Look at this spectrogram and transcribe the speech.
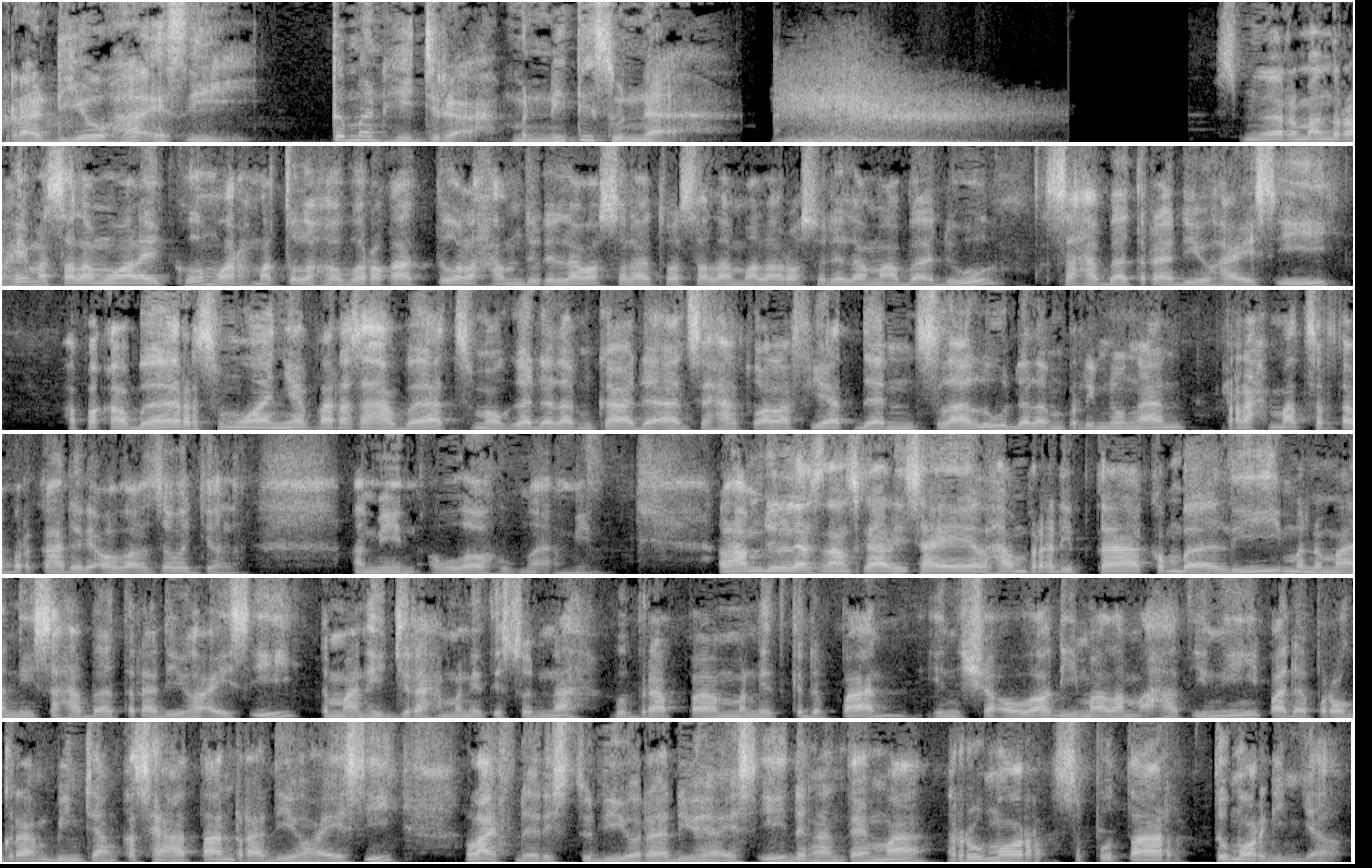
Radio HSI, teman hijrah meniti sunnah. Bismillahirrahmanirrahim. Assalamualaikum warahmatullahi wabarakatuh. Alhamdulillah wassalatu wassalamu ala rasulillah ma'badu. Sahabat Radio HSI, apa kabar semuanya para sahabat? Semoga dalam keadaan sehat walafiat dan selalu dalam perlindungan rahmat serta berkah dari Allah Azza wa Jalla. Amin. Allahumma amin. Alhamdulillah senang sekali saya Ilham Pradipta kembali menemani sahabat Radio HSI, teman hijrah meniti sunnah beberapa menit ke depan. Insya Allah di malam ahad ini pada program Bincang Kesehatan Radio HSI live dari studio Radio HSI dengan tema rumor seputar tumor ginjal.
